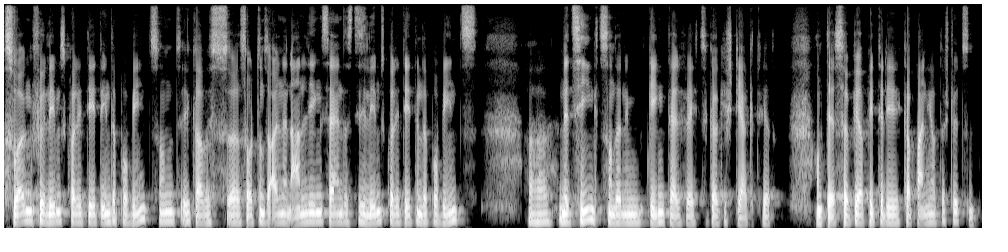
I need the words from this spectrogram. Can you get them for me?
sorgen für Lebensqualität in der Provinz. Und ich glaube, es äh, sollte uns allen ein Anliegen sein, dass diese Lebensqualität in der Provinz äh, nicht sinkt, sondern im Gegenteil vielleicht sogar gestärkt wird. Und deshalb ja bitte die Kampagne unterstützen.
